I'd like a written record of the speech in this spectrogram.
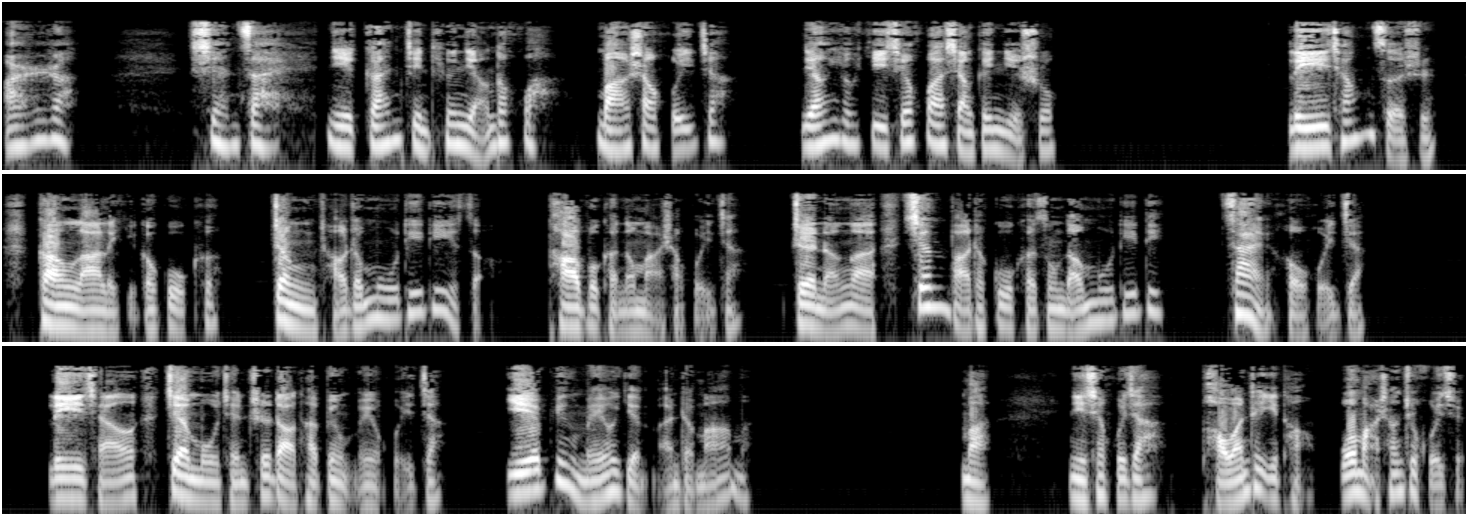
儿啊，现在你赶紧听娘的话。马上回家，娘有一些话想跟你说。李强此时刚拉了一个顾客，正朝着目的地走，他不可能马上回家，只能啊先把这顾客送到目的地，再后回家。李强见母亲知道他并没有回家，也并没有隐瞒着妈妈。妈，你先回家，跑完这一趟，我马上就回去。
